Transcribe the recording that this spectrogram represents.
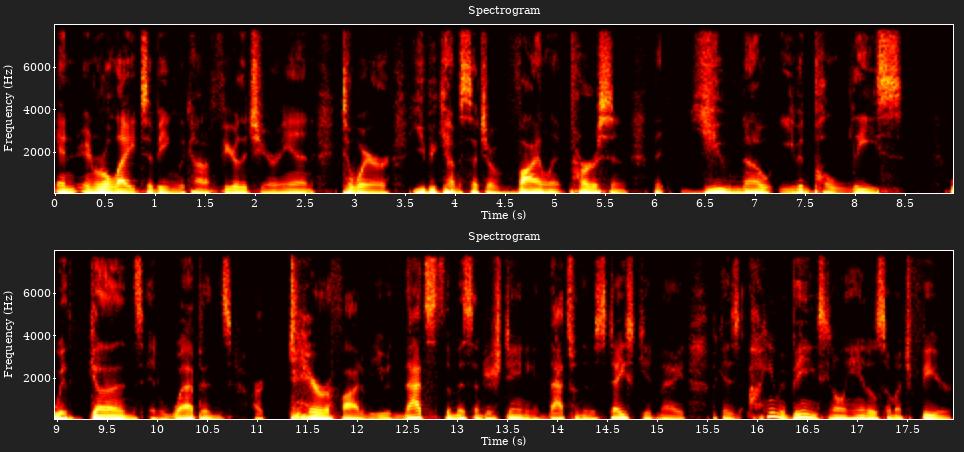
and and relate to being the kind of fear that you're in to where you become such a violent person that you know even police with guns and weapons are terrified of you and that's the misunderstanding and that's when the mistakes get made because human beings can only handle so much fear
